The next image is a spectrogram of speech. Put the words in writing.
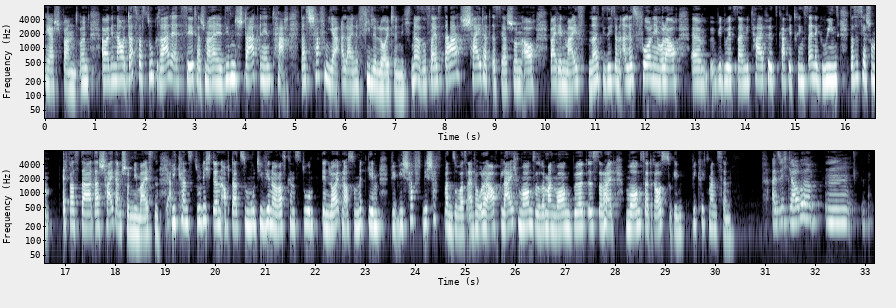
Ja, spannend. Und aber genau das, was du gerade erzählt hast, schon alleine diesen Start in den Tag, das schaffen ja alleine viele Leute nicht. Ne? Also das ja. heißt, da scheitert es ja schon auch bei den meisten, ne? die sich dann alles vornehmen oder auch, ähm, wie du jetzt deinen Vitalpilz Kaffee trinkst, deine Greens, das ist ja schon etwas da, da scheitern schon die meisten. Ja. Wie kannst du dich denn auch dazu motivieren oder was kannst du den Leuten auch so mitgeben? Wie, wie schafft, wie schafft man sowas einfach? Oder auch gleich morgens, also wenn man morgen Bird ist, dann halt morgens halt rauszugehen. Wie kriegt man es hin? Also ich glaube, mm,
